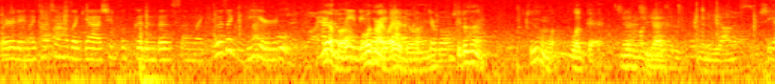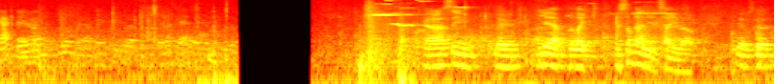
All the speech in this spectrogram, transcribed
flirting. Like Tatiana was like, yeah, she'd look good in this, and like it was like weird. I had Yeah, to but leave before I got lady uncomfortable. She doesn't. She doesn't look, look gay. She doesn't look She gay. doesn't. I mean, to be honest. She acted. Though. Yeah, I'll see you later. Yeah, but like, there's something I need to tell you about. Yeah, it was good.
